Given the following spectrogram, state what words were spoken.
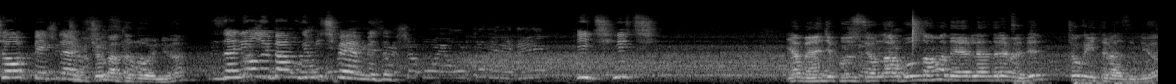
Çok bekler. Çünkü çok atak oynuyor. Zaniolo'yu ben bugün hiç beğenmedim. Hiç hiç. Ya bence pozisyonlar buldu ama değerlendiremedi. Çok itiraz ediyor.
